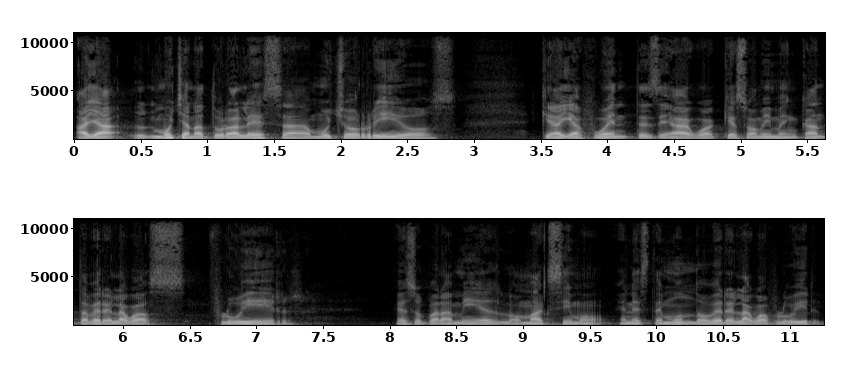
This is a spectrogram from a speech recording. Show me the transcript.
haya mucha naturaleza, muchos ríos, que haya fuentes de agua, que eso a mí me encanta, ver el agua fluir. Eso para mí es lo máximo en este mundo, ver el agua fluir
